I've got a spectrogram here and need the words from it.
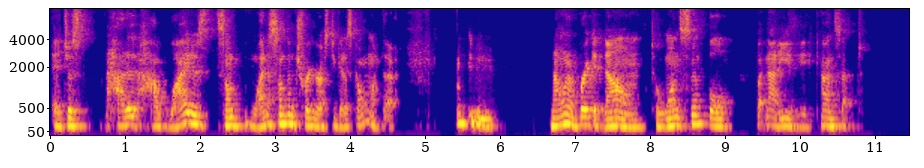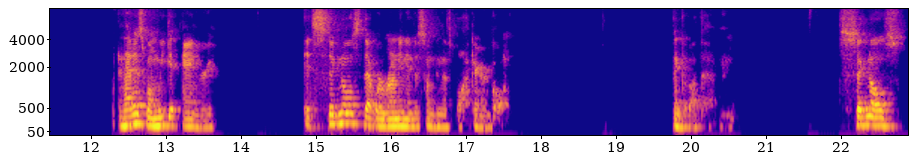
It just how did how why does some why does something trigger us to get us going like that? and I want to break it down to one simple but not easy concept. And that is when we get angry, it signals that we're running into something that's blocking our goal. Think about that. Signals,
